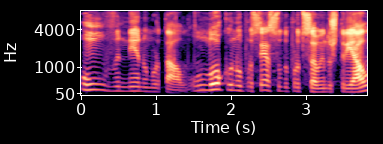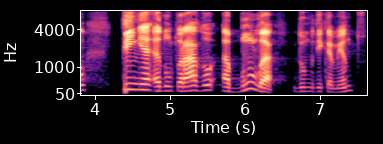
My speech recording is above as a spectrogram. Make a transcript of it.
um veneno mortal. Um louco no processo de produção industrial tinha adulterado a bula do medicamento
